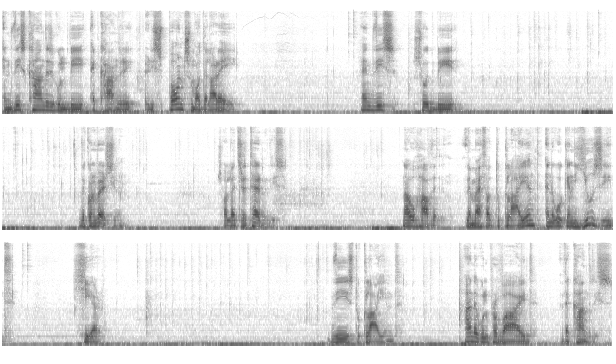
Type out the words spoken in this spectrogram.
and this countries will be a country response model array. And this should be the conversion. So let's return this. Now we have the, the method to client and we can use it here. This to client. And I will provide the countries.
